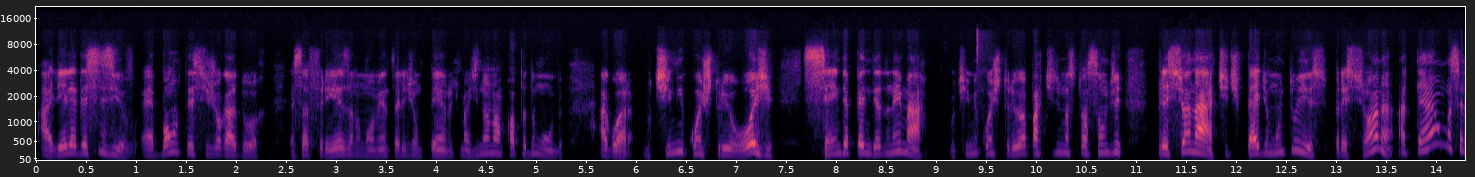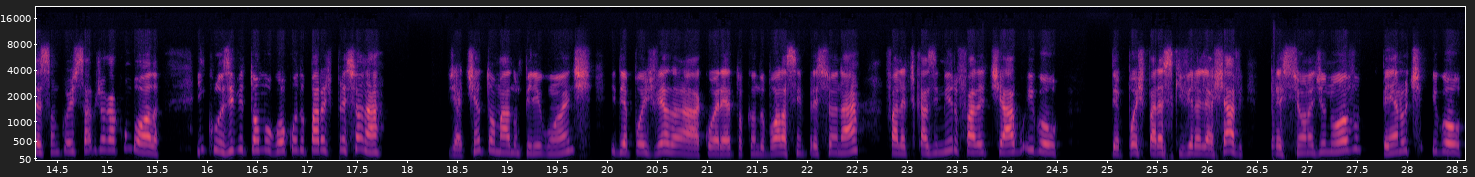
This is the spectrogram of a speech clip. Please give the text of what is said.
ali ele é decisivo. É bom ter esse jogador, essa frieza no momento ali de um pênalti. Imagina numa Copa do Mundo. Agora, o time construiu hoje sem depender do Neymar. O time construiu a partir de uma situação de pressionar. Tite pede muito isso. Pressiona até uma seleção que hoje sabe jogar com bola. Inclusive toma o gol quando para de pressionar. Já tinha tomado um perigo antes e depois vê a Coreia tocando bola sem pressionar. Falha de Casimiro, falha de Thiago e gol. Depois parece que vira ali a chave, pressiona de novo, pênalti e gol.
